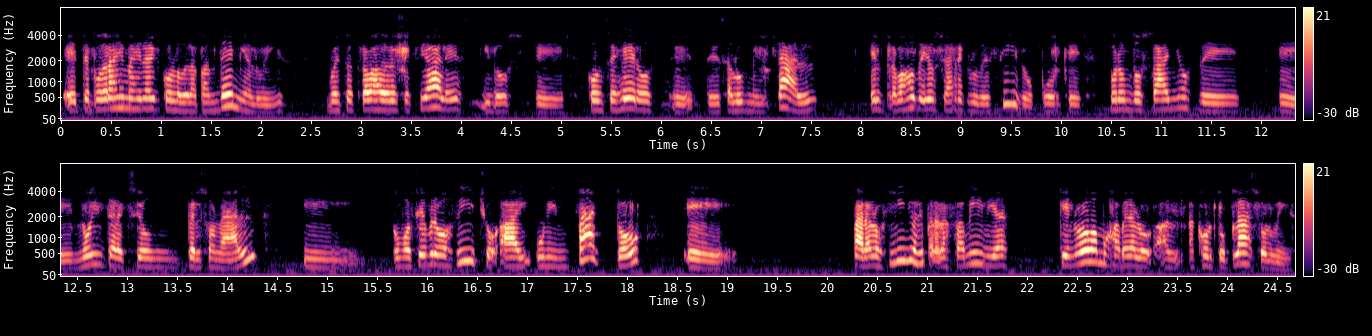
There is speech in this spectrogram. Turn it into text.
te podrás imaginar que con lo de la pandemia, Luis, nuestros trabajadores sociales y los consejeros de salud mental, el trabajo de ellos se ha recrudecido porque fueron dos años de eh, no interacción personal y como siempre hemos dicho, hay un impacto eh, para los niños y para las familias que no lo vamos a ver a, a, corto plazo, Luis.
